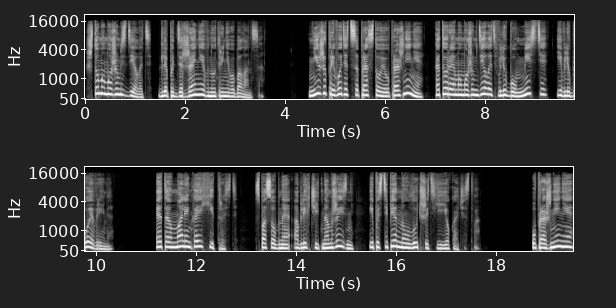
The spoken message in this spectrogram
Что мы можем сделать для поддержания внутреннего баланса? Ниже приводится простое упражнение, которое мы можем делать в любом месте и в любое время. Это маленькая хитрость, способная облегчить нам жизнь и постепенно улучшить ее качество. Упражнение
